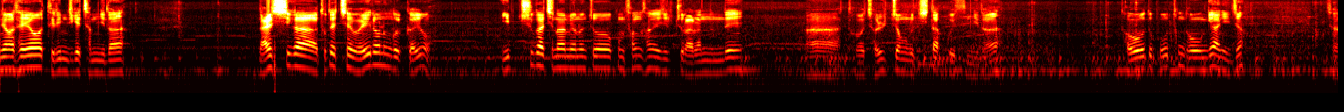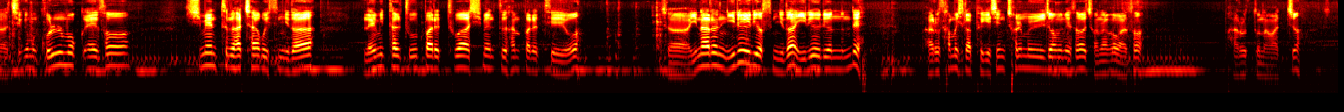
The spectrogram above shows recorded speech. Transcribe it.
안녕하세요. 드림지게차입니다. 날씨가 도대체 왜 이러는 걸까요? 입추가 지나면은 조금 선선해질 줄 알았는데 아 더 절정으로 치닫고 있습니다. 더워도 보통 더운 게 아니죠? 자 지금은 골목에서 시멘트를 하차하고 있습니다. 레미탈 두 파레트와 시멘트 한 파레트예요 자 이날은 일요일이었습니다. 일요일이었는데 바로 사무실 앞에 계신 철물점에서 전화가 와서 바로 또 나왔죠.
